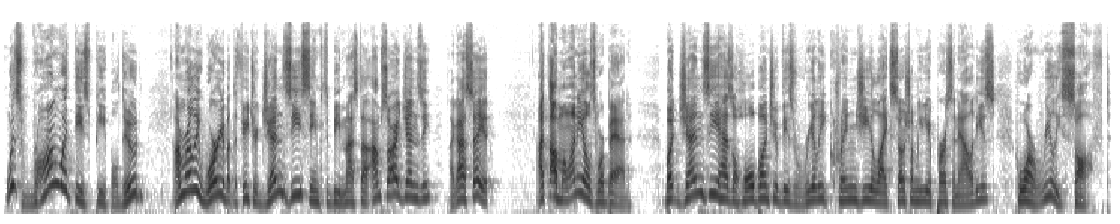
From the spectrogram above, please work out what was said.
What is wrong with these people, dude? I'm really worried about the future. Gen Z seems to be messed up. I'm sorry, Gen Z. I gotta say it. I thought millennials were bad. But Gen Z has a whole bunch of these really cringy, like social media personalities who are really soft.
